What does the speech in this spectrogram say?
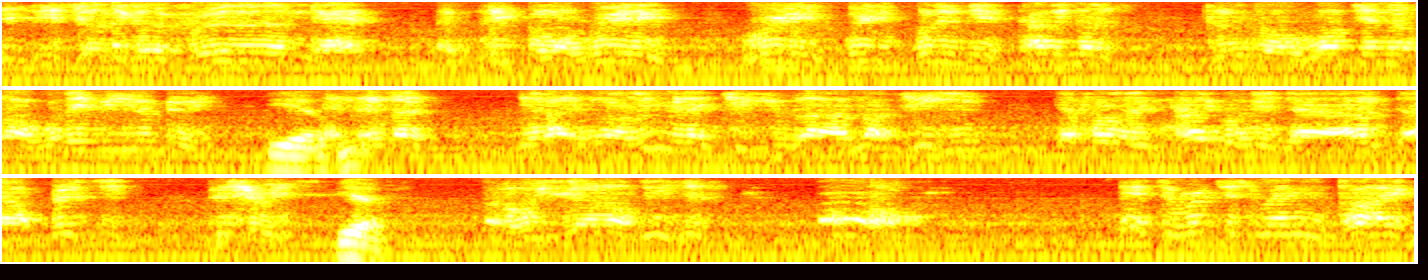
it- it's gonna go further than that, and people are really, really, really putting their television to it or watching it or whatever you're doing. yeah, And they're not, you're not, you're not leaving that uh, not they're following in, uh, uh, fisheries. yeah, And going on, he's just, oh, he's the richest man in time.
